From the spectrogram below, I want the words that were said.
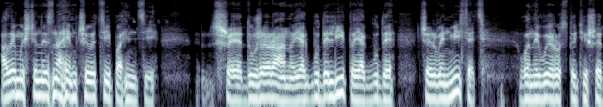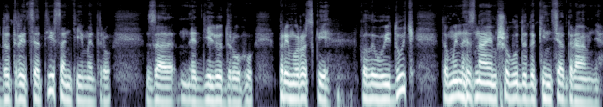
Але ми ще не знаємо, чи оці пагінці ще дуже рано. Як буде літо, як буде червень місяць, вони виростуть іще до 30 сантиметрів за неділю другу. Приморозки, коли уйдуть, то ми не знаємо, що буде до кінця травня.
